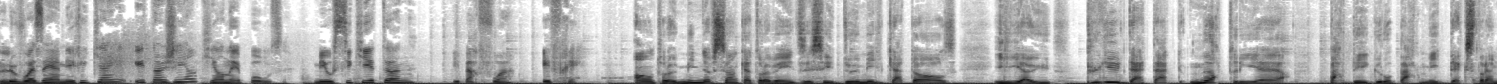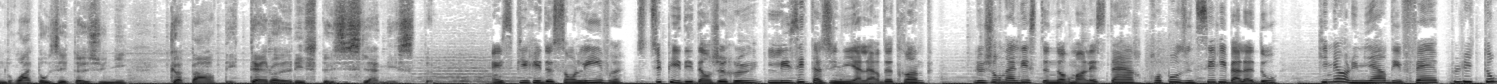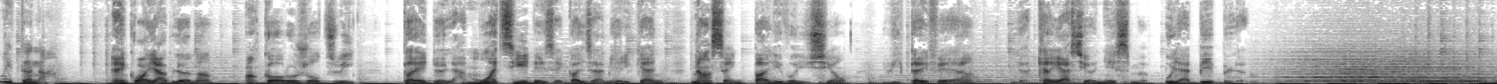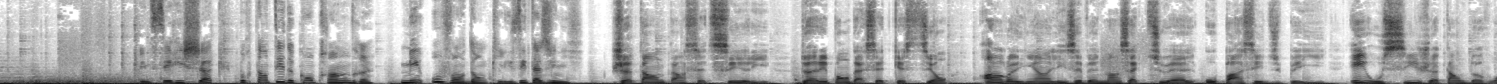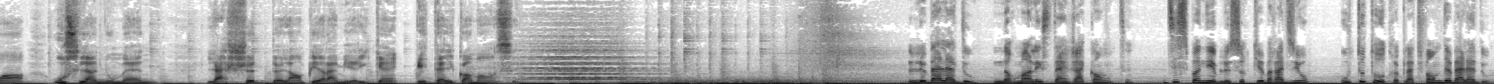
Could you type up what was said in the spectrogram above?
Le voisin américain est un géant qui en impose, mais aussi qui étonne et parfois effraie. Entre 1990 et 2014, il y a eu plus d'attaques meurtrières par des groupes armés d'extrême droite aux États-Unis que par des terroristes islamistes. Inspiré de son livre Stupide et dangereux, les États-Unis à l'ère de Trump, le journaliste Norman Lester propose une série balado qui met en lumière des faits plutôt étonnants. Incroyablement, encore aujourd'hui, près de la moitié des écoles américaines n'enseignent pas l'évolution, lui préférant le créationnisme ou la Bible. Une série choc pour tenter de comprendre, mais où vont donc les États-Unis? Je tente dans cette série de répondre à cette question en reliant les événements actuels au passé du pays et aussi je tente de voir où cela nous mène. La chute de l'Empire américain est-elle commencée? Le balado Normand Lestin raconte, disponible sur Cube Radio ou toute autre plateforme de balado.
